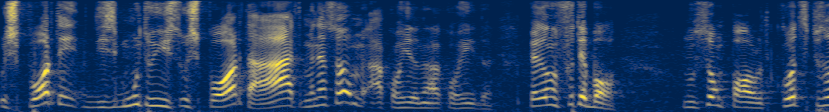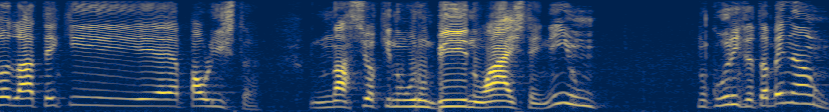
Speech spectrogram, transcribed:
O esporte diz muito isso. O esporte, a arte, mas não é só a corrida, não é a corrida. Pegando futebol. No São Paulo, quantas pessoas lá tem que é paulista? Nasceu aqui no Urumbi, no Einstein? Nenhum. No Corinthians também não.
